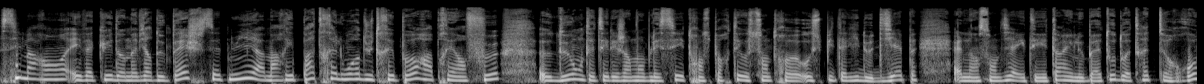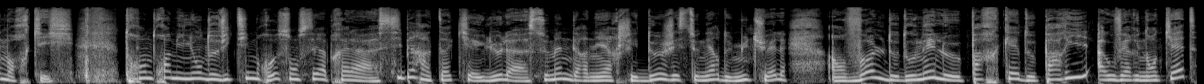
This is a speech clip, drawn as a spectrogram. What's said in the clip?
Six marins évacués d'un navire de pêche cette nuit amarré pas très loin du Tréport après un feu. Deux ont été légèrement blessés et transportés au centre hospitalier de Dieppe. L'incendie a été éteint et le bateau doit être remorqué. 33 millions de victimes recensées après la cyberattaque qui a eu lieu la semaine dernière chez deux gestionnaires de mutuelles. Un vol de données, le parquet de Paris a ouvert une enquête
